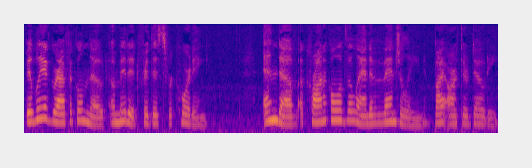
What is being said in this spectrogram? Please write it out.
Bibliographical Note omitted for this recording. End of A Chronicle of the Land of Evangeline, by Arthur Doughty.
